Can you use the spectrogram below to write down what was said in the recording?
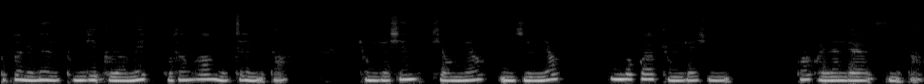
도파민은 동기부여 및 보상 화학 물질입니다. 경계심, 기억력, 인식력, 행복과 경계심과 관련되어 있습니다.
